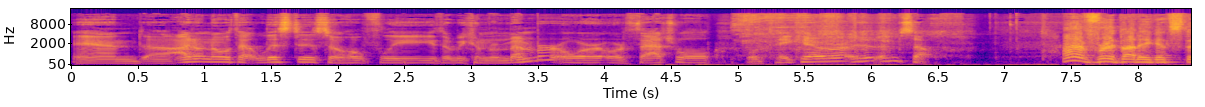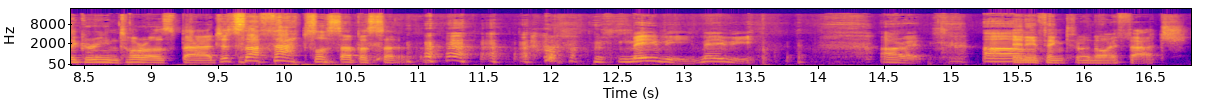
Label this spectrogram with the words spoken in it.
And uh, I don't know what that list is, so hopefully either we can remember or, or Thatch will, will take care of it himself. Everybody gets the Green Tauros badge. It's the Thatchless episode. maybe, maybe. All right. Um, Anything to annoy Thatch.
